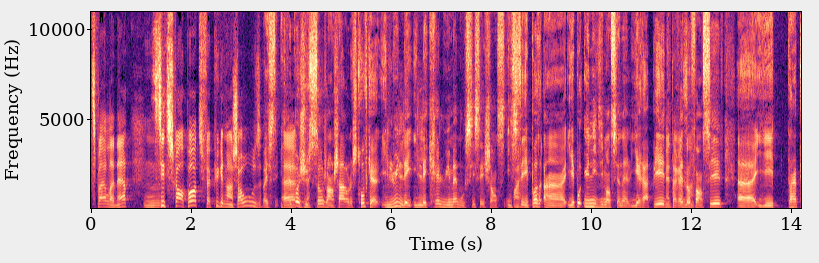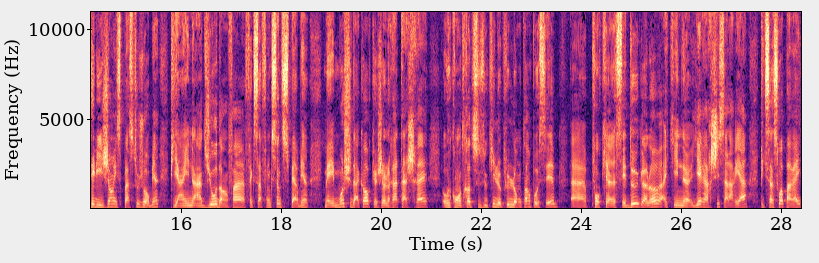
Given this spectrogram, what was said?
tu perds le net, si tu scores pas, tu fais plus grand-chose. Mm. Ben, Il fait Euh, pas juste ça, Jean-Charles. Je trouve que lui, il les- crée lui-même aussi, ses chances. Il Ouais. n'est pas, un- il est pas unidimensionnel. Il est rapide, il fait de l'offensive, euh, il est intelligent, il se place toujours bien, puis il y a un, duo d'enfer, fait que ça fonctionne super bien. Mais moi, je suis d'accord que je le rattacherais au contrat de Suzuki le plus longtemps possible euh, pour que ces deux gars-là, ait une hiérarchie salariale, puis que ça soit pareil.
